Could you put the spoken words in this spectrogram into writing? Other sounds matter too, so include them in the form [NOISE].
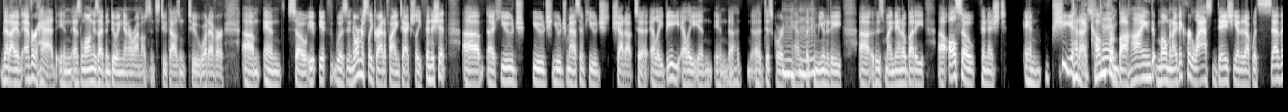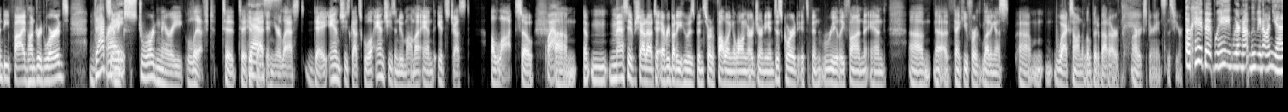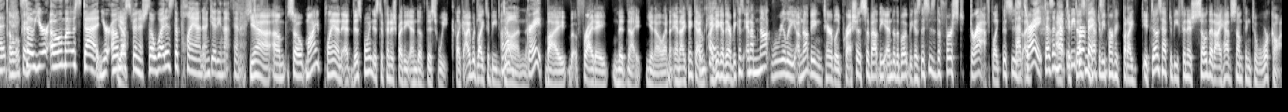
that I have ever had in as long as I've been doing NaNoWriMo since 2002, whatever. Um, and so it, it was enormously gratifying to actually finish it. Uh, a huge, huge, huge, massive, huge shout out to LAB, Ellie in in uh, uh, Discord and the Mhm. community, uh, who's my nano buddy, uh, also finished. And she had a Yes, come from behind moment. I think her last day she ended up with 7,500 words. That's an extraordinary lift to to hit that in your last day. And she's got school and she's a new mama and it's just a lot. So Wow. um, m- massive shout out to everybody who has been sort of following along our journey in Discord. It's been really fun, and um, uh, thank you for letting us um, wax on a little bit about our our experience this year. okay, but wait, we're not moving on yet. Oh, okay. So you're almost done. You're almost finished. So what is the plan on getting that finished? yeah. Um, so my plan at this point is to finish by the end of this week. Like I would like to be Oh, done Great. by uh, Friday midnight, you know, and and I think I'm I think I'm there because and I'm not really I'm not being terribly precious about the end of the book because this is the first draft. Like this is That's I- right. Doesn't I- have to be perfect. it be doesn't perfect. have to be perfect, but I it does have to be finished so that I have something to work on.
